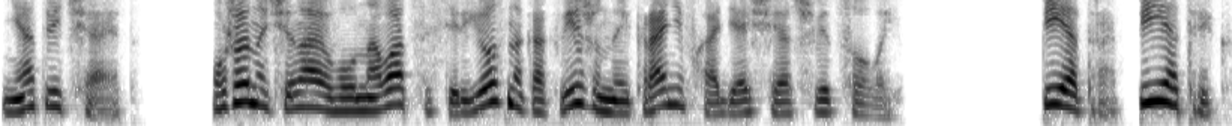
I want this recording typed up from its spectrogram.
Не отвечает. Уже начинаю волноваться серьезно, как вижу на экране входящий от Швецовой. Петра, Петрик,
